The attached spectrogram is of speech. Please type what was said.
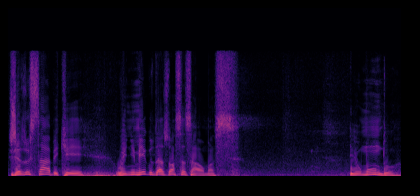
Jesus sabe que o inimigo das nossas almas e o mundo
